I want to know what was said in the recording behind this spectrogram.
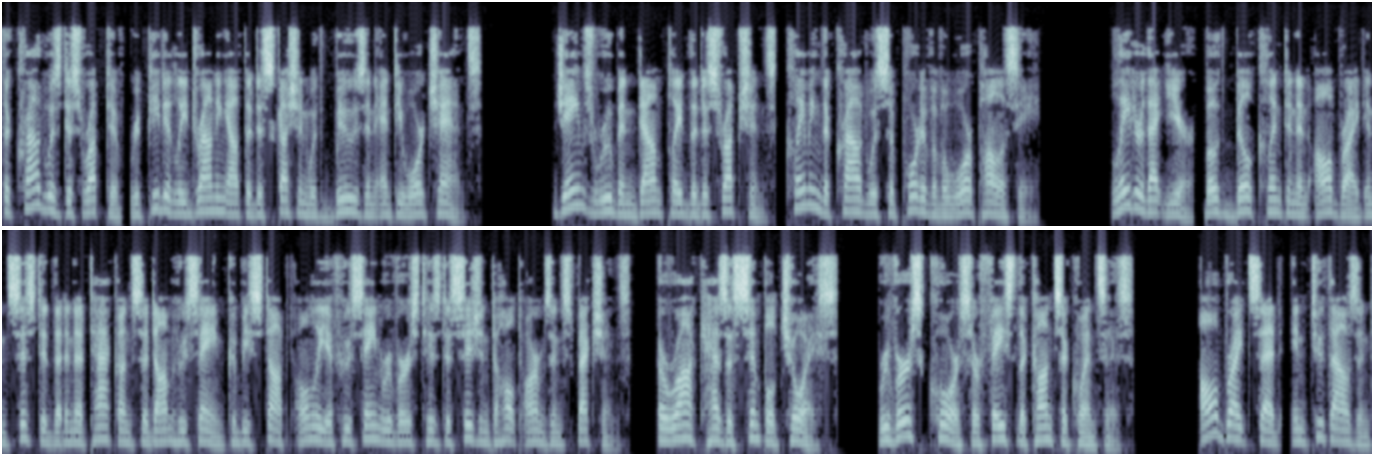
The crowd was disruptive, repeatedly drowning out the discussion with boos and anti-war chants. James Rubin downplayed the disruptions, claiming the crowd was supportive of a war policy. Later that year, both Bill Clinton and Albright insisted that an attack on Saddam Hussein could be stopped only if Hussein reversed his decision to halt arms inspections. Iraq has a simple choice. Reverse course or face the consequences. Albright said, in 2000,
